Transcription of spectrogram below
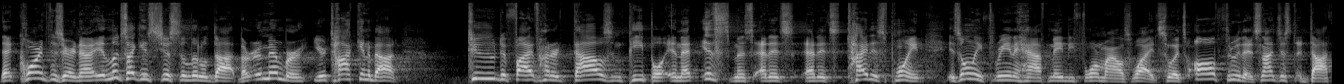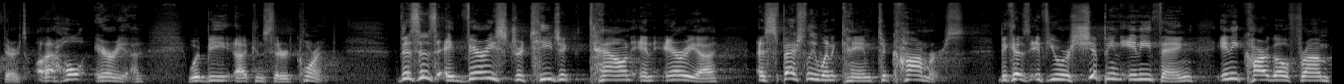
That Corinth is there. Now, it looks like it's just a little dot, but remember, you're talking about two to 500,000 people in that isthmus at its, at its tightest point is only three and a half, maybe four miles wide. So it's all through there. It's not just a dot there. It's, that whole area would be uh, considered Corinth. This is a very strategic town and area, especially when it came to commerce. Because if you were shipping anything, any cargo from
